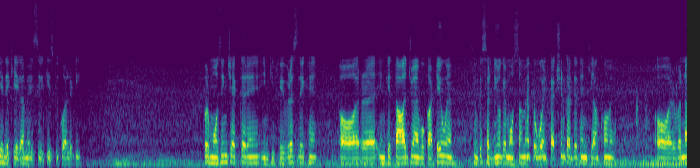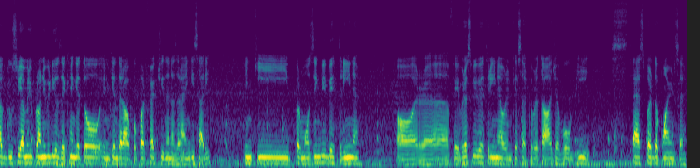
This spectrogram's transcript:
ये देखिएगा मेरी सिल्कीज़ की क्वालिटी प्रमोजिंग चेक करें, इनकी फेवरेट्स देखें, और इनके ताज जो हैं वो काटे हुए हैं, क्योंकि सर्दियों के मौसम है तो वो इन्फेक्शन कर देते हैं इनकी आँखों में। और वरना आप दूसरी आप मेरी पुरानी वीडियोस देखेंगे तो इनके अंदर आपको परफेक्ट चीज़ें नज़र आएँगी सारी। इनकी प्रमोजिंग भी बेहतरीन है और फेवरेट्स भी बेहतरीन है और इनके सर के ऊपर ताज है, वो भी एज़ पर द पॉइंट्स है।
